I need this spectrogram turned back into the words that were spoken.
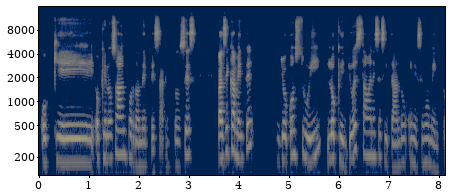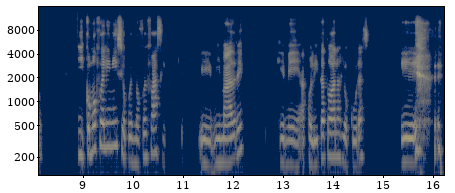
o que, o que no saben por dónde empezar. Entonces, básicamente yo construí lo que yo estaba necesitando en ese momento. ¿Y cómo fue el inicio? Pues no fue fácil. Eh, mi madre, que me acolita todas las locuras, eh,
